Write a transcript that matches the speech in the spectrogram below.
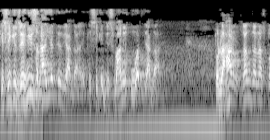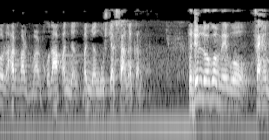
کسی کی ذہنی صلاحیتیں زیادہ ہیں، کسی کی جسمانی قوت زیادہ ہے۔ تو نہ ہر زند نستو نہ ہر مرد مرد خدا پنج انگوش یکساں نہ کر۔ تو جن لوگوں میں وہ فہم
